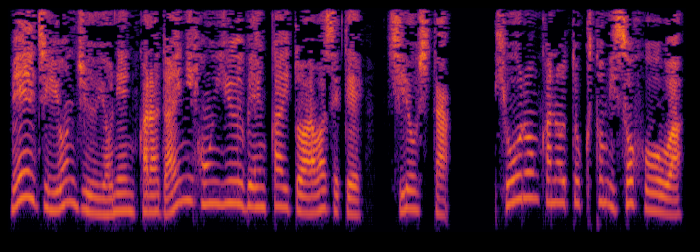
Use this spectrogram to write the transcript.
明治44年から大日本郵便会と合わせて使用した。評論家の徳富祖法は、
